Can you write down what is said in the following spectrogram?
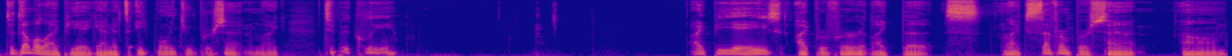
It's a double IPA again. It's 8.2%. I'm like, typically, IPAs, I prefer like the like 7% um,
